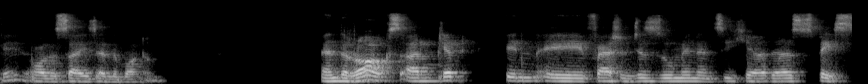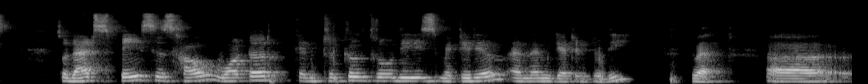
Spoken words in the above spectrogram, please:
okay, all the sides and the bottom. And the rocks are kept in a fashion, just zoom in and see here, there is space so that space is how water can trickle through these material and then get into the well. Uh,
